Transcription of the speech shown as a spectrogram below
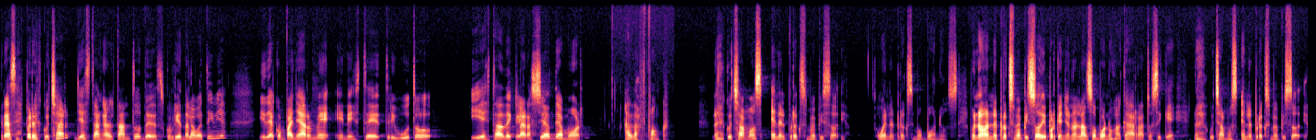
Gracias por escuchar. Ya están al tanto de Descubriendo la Agua Tibia y de acompañarme en este tributo y esta declaración de amor a Daft Punk. Nos escuchamos en el próximo episodio o en el próximo bonus. Bueno, en el próximo episodio, porque yo no lanzo bonus a cada rato, así que nos escuchamos en el próximo episodio.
